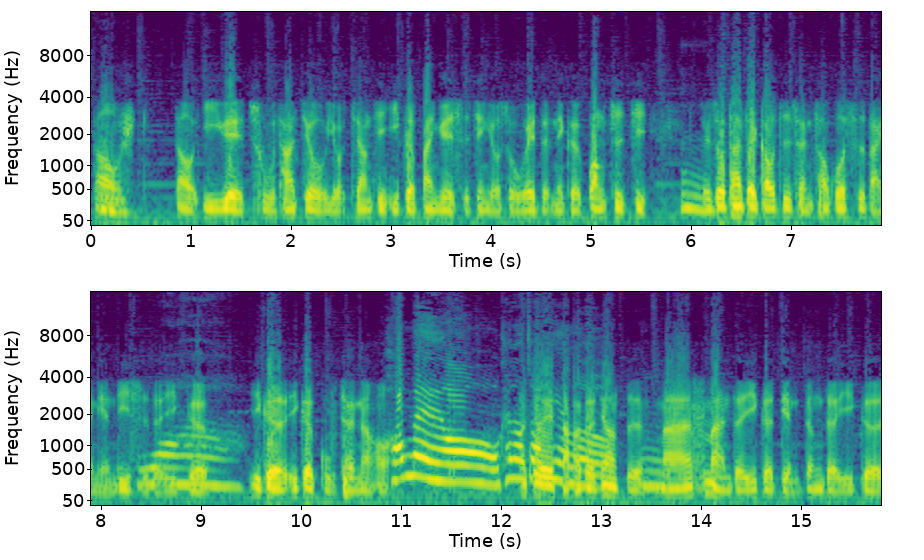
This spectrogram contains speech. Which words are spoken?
到。到一月初，它就有将近一个半月时间，有所谓的那个光之季。嗯，所以说它在高知城超过四百年历史的一个一个一个古城啊，哈，好美哦！我看到照片了，对，打的这样子满满的一个点灯的一个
